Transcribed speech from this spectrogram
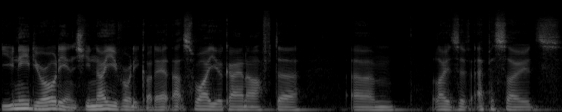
You need your audience. You know you've already got it. That's why you're going after um, loads of episodes,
